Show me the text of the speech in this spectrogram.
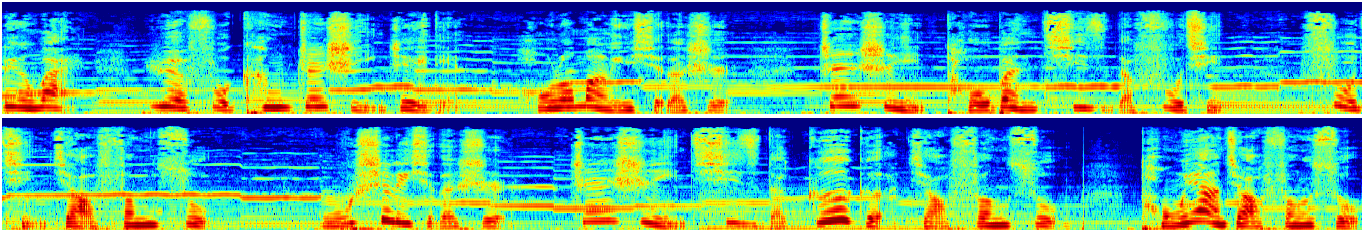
另外，岳父坑甄士隐这一点，《红楼梦》里写的是甄士隐投奔妻子的父亲，父亲叫风素。吴氏里写的是甄士隐妻子的哥哥叫风素，同样叫风素，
